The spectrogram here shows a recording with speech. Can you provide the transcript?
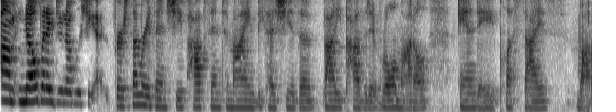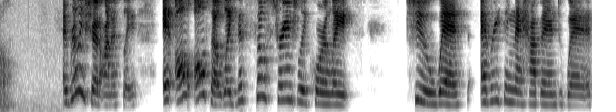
Um, no, but I do know who she is. For some reason, she pops into mind because she is a body positive role model and a plus size model. I really should, honestly. It all also, like, this so strangely correlates to with everything that happened with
